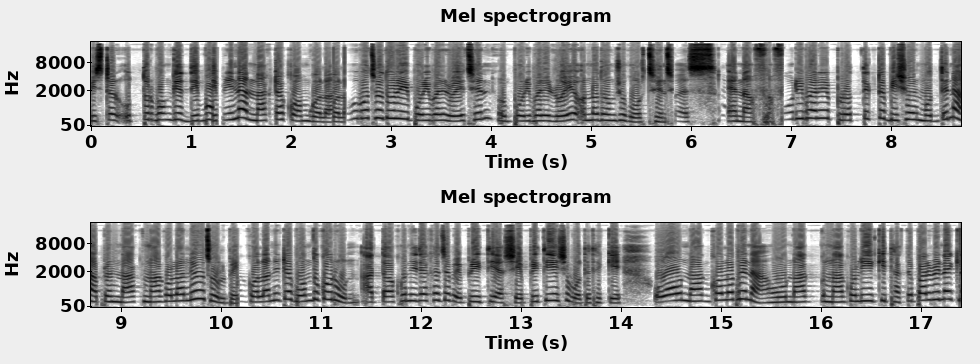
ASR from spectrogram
মিস্টার উত্তরবঙ্গের দেবু না নাকটা কম গলা। বহু বছর ধরে এই পরিবারে রয়েছেন ও পরিবারে রয়ে অন্য ধ্বংস করছেন। ব্যাস এনাফ পরিবারের প্রত্যেকটা বিষয়ের মধ্যে না আপনার নাক না গলালেও চলবে। গলানিটা বন্ধ করুন, আর তখনই দেখা যাবে প্রীতি আসে। প্রীতি এসে বলতে থাকে ও নাক গলাবে না? ও নাক না গলিয়ে কি থাকতে পারবে নাকি?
